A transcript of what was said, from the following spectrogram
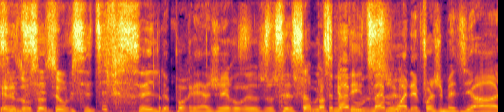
les réseaux sociaux. C'est difficile de pas réagir aux réseaux sociaux. C'est ça, parce que même, moi, des fois, je me dis, ah,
